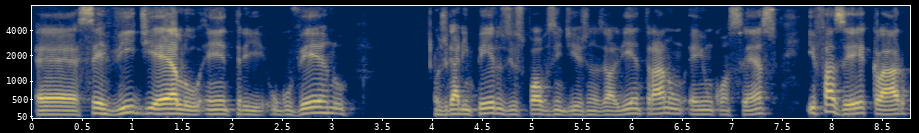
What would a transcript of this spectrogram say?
é, servir de elo entre o governo, os garimpeiros e os povos indígenas ali entrar num, em um consenso e fazer, claro,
